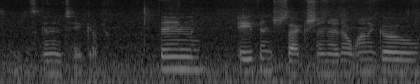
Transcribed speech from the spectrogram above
So I'm just gonna take a thin eighth inch section. I don't wanna go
